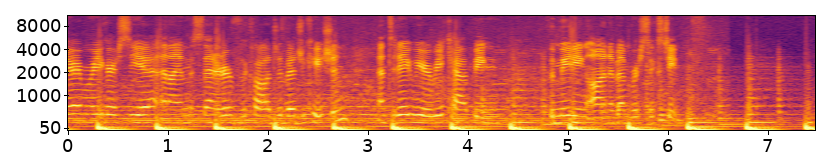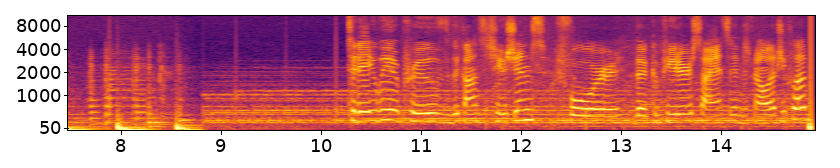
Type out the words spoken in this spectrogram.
Sarah Marie Garcia and I am the Senator for the College of Education and today we are recapping the meeting on November 16th. Today we approved the constitutions for the Computer Science and Technology Club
